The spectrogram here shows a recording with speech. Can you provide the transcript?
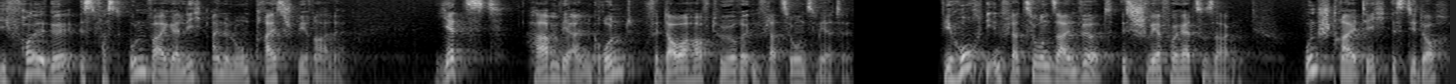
Die Folge ist fast unweigerlich eine Lohnpreisspirale. Jetzt haben wir einen Grund für dauerhaft höhere Inflationswerte. Wie hoch die Inflation sein wird, ist schwer vorherzusagen. Unstreitig ist jedoch,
